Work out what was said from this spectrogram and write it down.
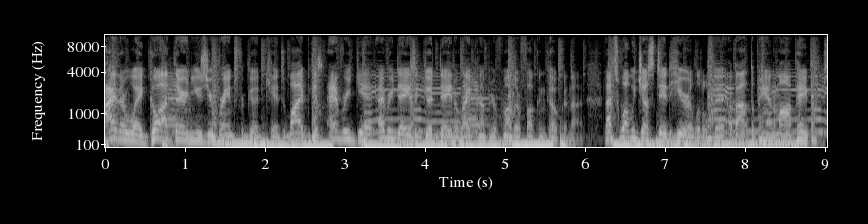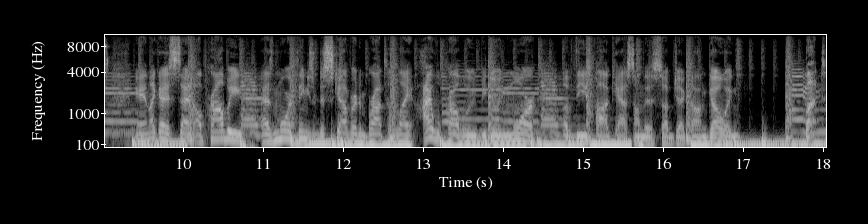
Either way, go out there and use your brains for good, kids. Why? Because every get every day is a good day to ripen up your motherfucking coconut. That's what we just did here a little bit about the Panama Papers. And like I said, I'll probably, as more things are discovered and brought to light, I will probably be doing more of these podcasts on this subject ongoing. But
